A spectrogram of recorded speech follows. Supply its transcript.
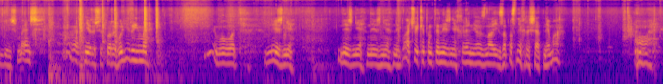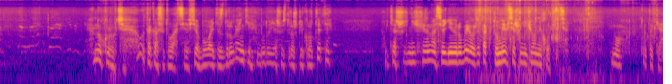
Більш-менш. Верхні решето регулюємо. От. Нижнє. Нижнє, нижнє. Не бачу, яке там те нижнє, хрен його знає. Запасних решет нема. О. Ну, коротше, отака ситуація. Все, бувайте здоровенькі, буду я щось трошки крутити. Хоча ж ніхрена сьогодні не робив, вже так втомився, що нічого не хочеться. Ну, то таке.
